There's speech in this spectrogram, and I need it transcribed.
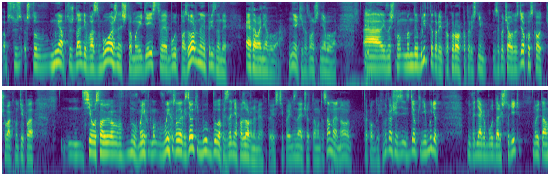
обсуж- что мы обсуждали возможность, что мои действия будут позорными признаны. Этого не было. Никаких возможностей не было. А, и, значит, Мандельблит, который прокурор, который с ним заключал эту сделку, сказал, чувак, ну, типа, все условия, ну, в моих, в моих условиях сделки было признание позорными. То есть, типа, я не знаю, что там это самое, но в таком духе. Ну, короче, сделки не будет, Нетаньяго будут дальше судить, ну, и там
